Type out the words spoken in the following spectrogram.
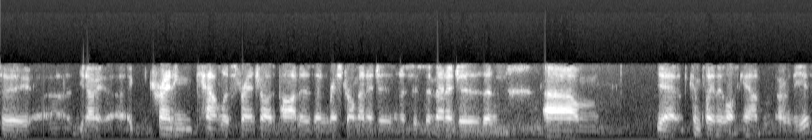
to uh, you know uh, training countless franchise partners and restaurant managers and assistant managers and um, yeah, completely lost count over the years.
